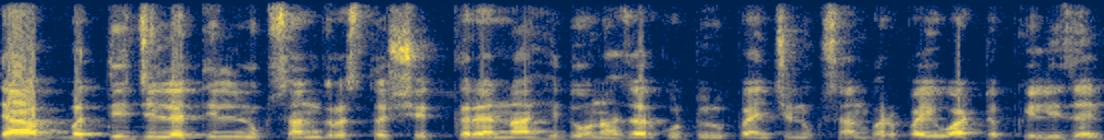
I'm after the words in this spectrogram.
त्या बत्तीस जिल्ह्यातील नुकसानग्रस्त शेतकऱ्यांना ही दोन हजार कोटी रुपयांची नुकसान भरपाई वाटप केली जाईल.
